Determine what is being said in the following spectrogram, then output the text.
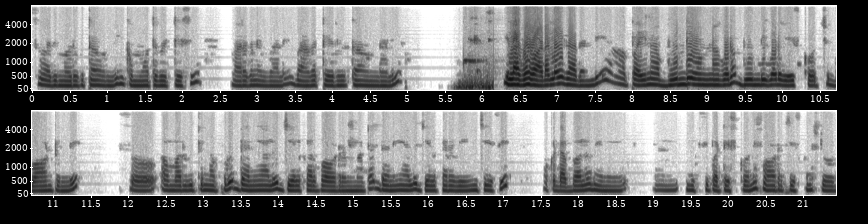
సో అది మరుగుతూ ఉంది. ఇంకా మూత పెట్టేసి మరగనివ్వాలి. బాగా తేలుతూ ఉండాలి. ఇలాగ వడలే కాదండి. ఆ పైన బూందీ ఉన్నా కూడా బూందీ కూడా వేసుకోవచ్చు. బాగుంటుంది. సో ఆ మరుగుతున్నప్పుడు ధనియాలు జీలకర్ర పౌడర్ అనమాట ధనియాలు జీలకర్ర వేయించేసి ఒక డబ్బాలో నేను మిక్సీ పట్టేసుకొని పౌడర్ చేసుకొని స్టోర్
